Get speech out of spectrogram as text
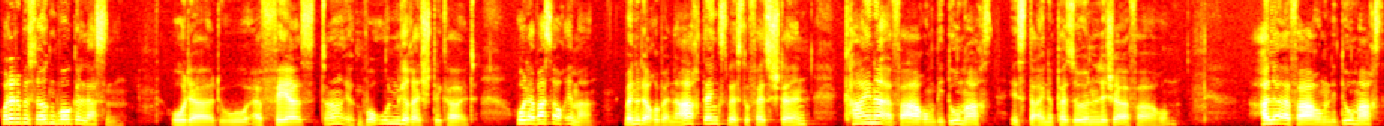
Oder du bist irgendwo gelassen. Oder du erfährst äh, irgendwo Ungerechtigkeit. Oder was auch immer. Wenn du darüber nachdenkst, wirst du feststellen, keine Erfahrung, die du machst, ist deine persönliche Erfahrung. Alle Erfahrungen, die du machst,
